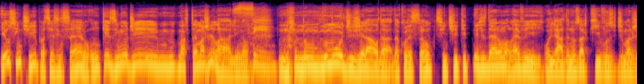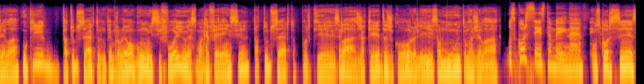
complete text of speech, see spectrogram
Eu senti, para ser sincero, um quesinho de Martin Margiela ali no, Sim. No, no, no mood geral da, da coleção. Senti que eles deram uma leve olhada nos arquivos de Margiela, o que tá tudo certo, não tem problema algum. E se foi uma referência, tá tudo certo. Porque, sei lá, as jaquetas de couro ali são muito Margiela. Os corsês também, né? Os corsês,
